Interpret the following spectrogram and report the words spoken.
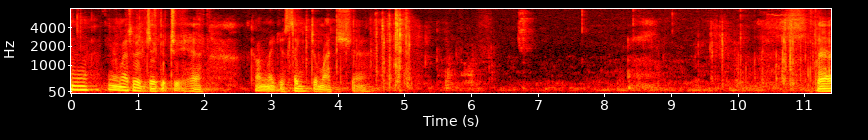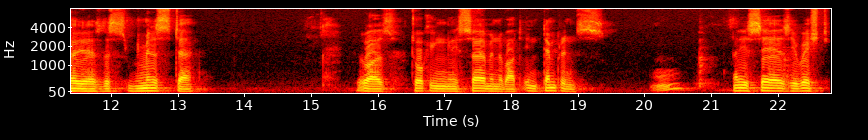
Hmm. You might have or two here. Can't make you think too much. Uh, There is this minister was talking in his sermon about intemperance. Hmm? And he says he wished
